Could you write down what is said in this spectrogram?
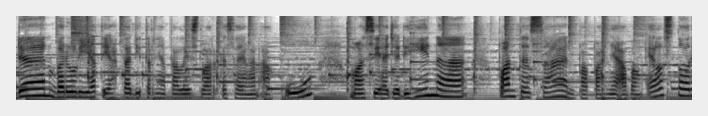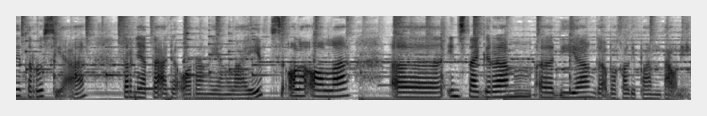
Dan baru lihat ya tadi ternyata Leslar kesayangan aku masih aja dihina. Pantesan papahnya Abang El story terus ya. Ternyata ada orang yang live seolah-olah uh, Instagram uh, dia nggak bakal dipantau nih.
